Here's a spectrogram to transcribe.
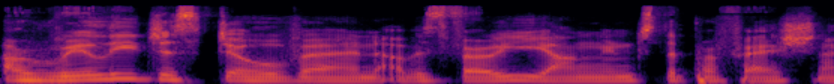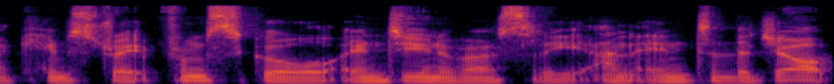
I really just dove in. I was very young into the profession. I came straight from school into university and into the job.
